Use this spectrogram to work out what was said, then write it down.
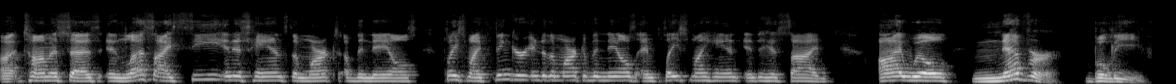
uh, Thomas says, Unless I see in his hands the marks of the nails, place my finger into the mark of the nails, and place my hand into his side, I will never believe.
